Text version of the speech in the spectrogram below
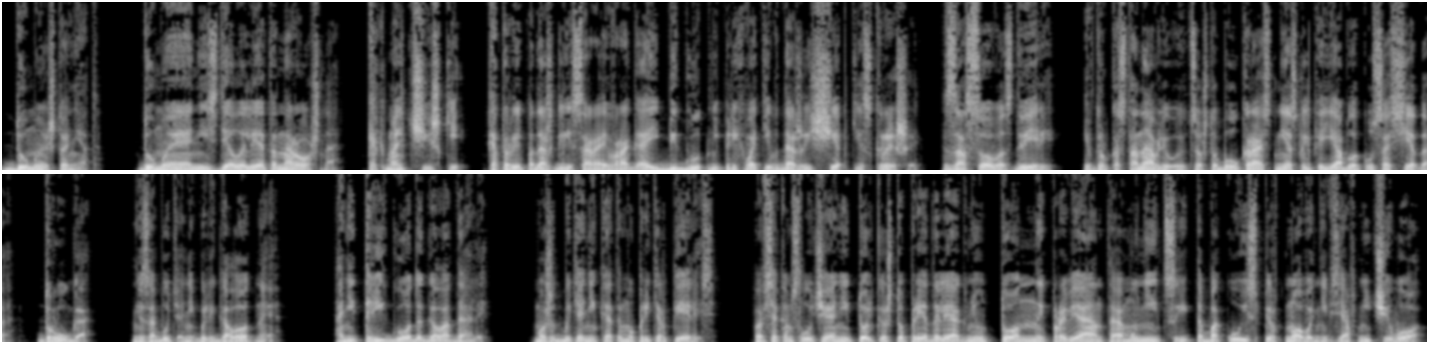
Думаю, что нет. Думаю, они сделали это нарочно, как мальчишки, которые подожгли сарай врага и бегут, не прихватив даже щепки с крыши, засова с двери, и вдруг останавливаются, чтобы украсть несколько яблок у соседа, друга. Не забудь, они были голодные. Они три года голодали. Может быть, они к этому претерпелись. Во всяком случае, они только что предали огню тонны провианта, амуниции, табаку и спиртного, не взяв ничего,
